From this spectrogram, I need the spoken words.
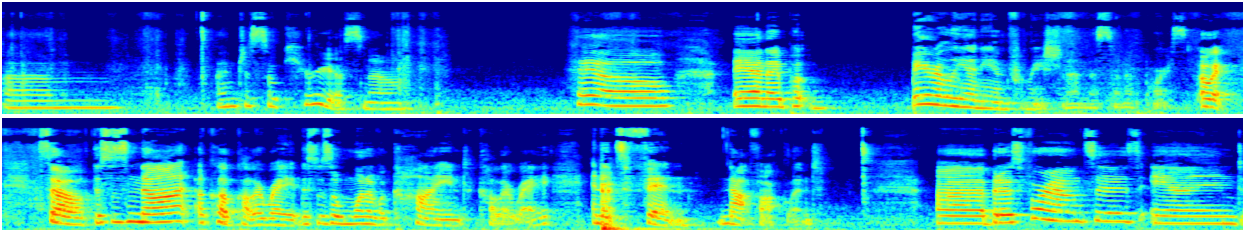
Um, I'm just so curious now. Heyo, and I put barely any information on this one, of course. Okay, so this is not a club colorway. This was a one-of-a-kind colorway, and it's Finn, not Falkland. Uh, but it was four ounces, and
